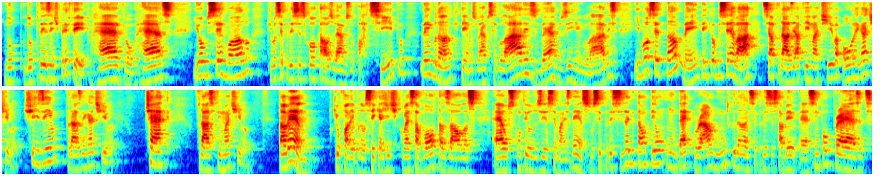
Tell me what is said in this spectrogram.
do, do presente perfeito. Have ou has e observando que você precisa colocar os verbos no particípio, lembrando que temos verbos regulares, verbos irregulares, e você também tem que observar se a frase é afirmativa ou negativa. Xizinho, frase negativa. Check, frase afirmativa. Tá vendo? Que eu falei para você que a gente com essa volta às aulas, é, os conteúdos iam ser mais densos. Você precisa então ter um, um background muito grande. Você precisa saber é, simple present,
